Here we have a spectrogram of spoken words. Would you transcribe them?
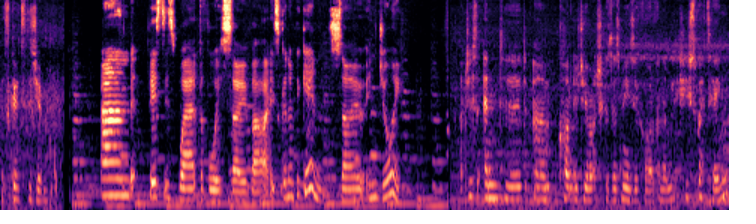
Let's go to the gym. And this is where the voiceover is going to begin, so enjoy. I've just entered, um, can't do too much because there's music on, and I'm literally sweating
